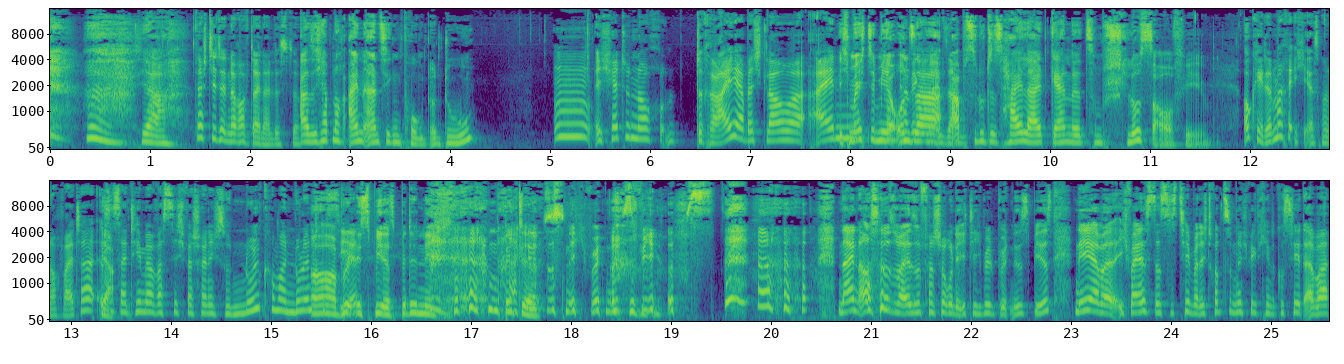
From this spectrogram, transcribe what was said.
ja, Was steht denn noch auf deiner Liste? also ich habe noch einen einzigen Punkt. Und du? Ich hätte noch drei, aber ich glaube, ein. Ich möchte mir Punkt unser absolutes Highlight gerne zum Schluss aufheben. Okay, dann mache ich erstmal noch weiter. Es Ja. ist ein Thema, was dich wahrscheinlich so 0,0 Oh, interessiert. Britney Spears, bitte nicht. bitte. Nein, es ist nicht Britney Spears. Nein, ausnahmsweise verschone ich dich mit Britney Spears. Nee, aber ich weiß, dass das Thema dich trotzdem nicht wirklich interessiert, aber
